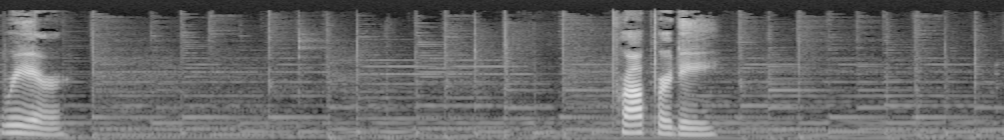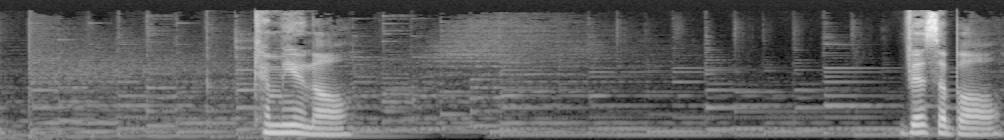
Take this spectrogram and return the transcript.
Rear. Property Communal Visible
